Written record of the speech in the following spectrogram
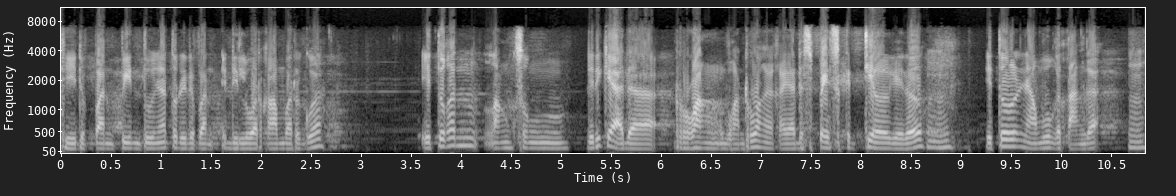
di depan pintunya atau di depan eh, di luar kamar gua itu kan langsung jadi kayak ada ruang bukan ruang ya kayak ada space kecil gitu. Hmm. Itu nyambung ke tangga Hmm.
